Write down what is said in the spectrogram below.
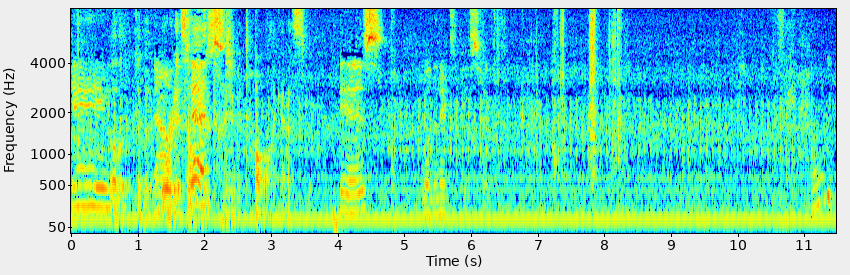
Yay! Although the Now board itself is a tiny bit tall, I guess. But Is will the next piece fit? how are we cut?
